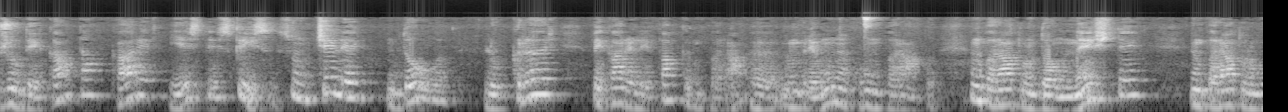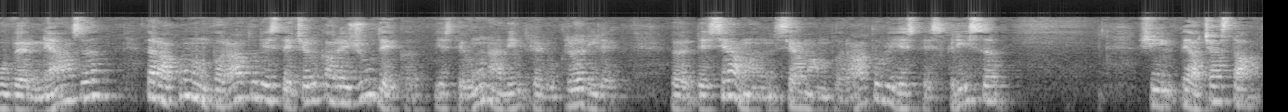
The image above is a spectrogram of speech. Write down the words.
judecata care este scrisă. Sunt cele două lucrări pe care le fac împăra, uh, împreună cu împăratul. Împăratul domnește, împăratul guvernează, dar acum împăratul este cel care judecă. Este una dintre lucrările uh, de seamă în seama împăratului, este scrisă și pe aceasta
